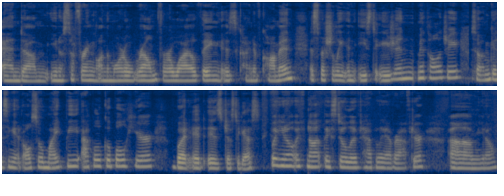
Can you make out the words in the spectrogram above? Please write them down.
and um, you know suffering on the mortal realm for a while thing is kind of common, especially in East Asian mythology. So I'm guessing it also might be applicable here, but it is just a guess. But you know, if not, they still lived happily ever after. Um, you know,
